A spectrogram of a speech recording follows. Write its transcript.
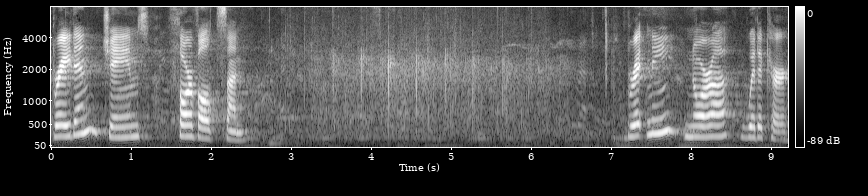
Braden James Thorvaldson. Brittany Nora Whitaker.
